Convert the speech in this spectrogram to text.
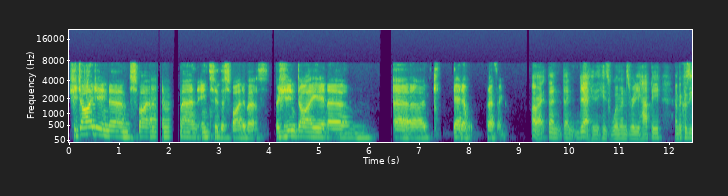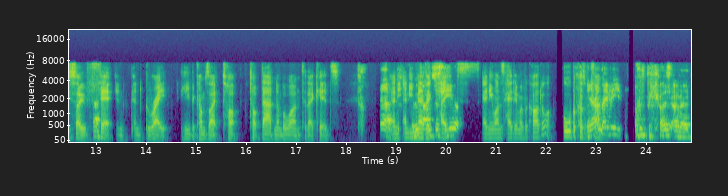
She died in um, Spider-Man Into the Spider-Verse, but she didn't die in um, uh, Daredevil. I don't think. All right, then then yeah, his, his woman's really happy, and because he's so Yeah. fit and and great, he becomes like top top dad number one to their kids, Yeah. and he, and he never becomes just a hero. takes anyone's head in with a car door, all because of a Yeah, tramp. maybe because of a,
